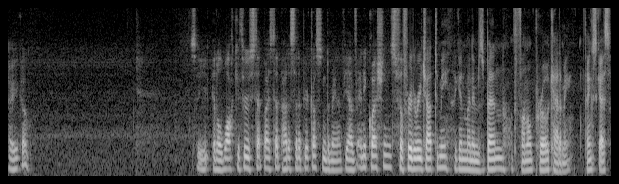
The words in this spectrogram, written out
There you go. So you, it'll walk you through step by step how to set up your custom domain. If you have any questions, feel free to reach out to me. Again, my name is Ben with Funnel Pro Academy. Thanks, guys.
